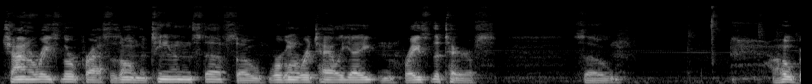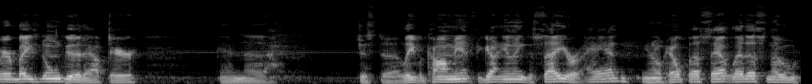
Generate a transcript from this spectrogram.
China raised their prices on the tin and stuff, so we're going to retaliate and raise the tariffs. So I hope everybody's doing good out there. And, uh, just uh, leave a comment if you got anything to say or add. You know, help us out. Let us know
